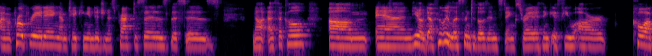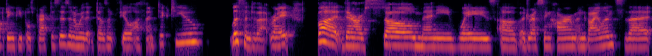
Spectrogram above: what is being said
I'm appropriating, I'm taking indigenous practices, this is not ethical. Um, and you know definitely listen to those instincts right? I think if you are co-opting people's practices in a way that doesn't feel authentic to you listen to that right but there are so many ways of addressing harm and violence that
